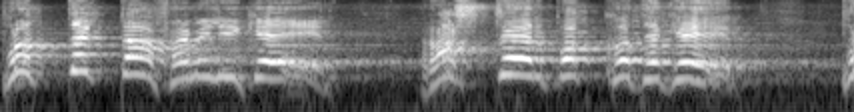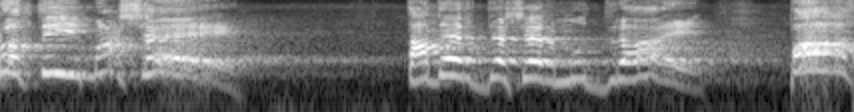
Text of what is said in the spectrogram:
প্রত্যেকটা ফ্যামিলিকে রাষ্ট্রের পক্ষ থেকে প্রতি মাসে তাদের দেশের মুদ্রায় পাঁচ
